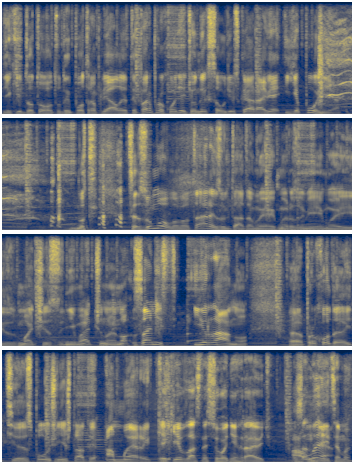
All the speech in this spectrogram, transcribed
які до того туди потрапляли, тепер проходять у них Саудівська Аравія і Японія. Ну, це зумовлено та результатами, як ми розуміємо, і в матчі з Німеччиною. Но замість Ірану е, проходять е, Сполучені Штати Америки. Які власне сьогодні грають з англійцями.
